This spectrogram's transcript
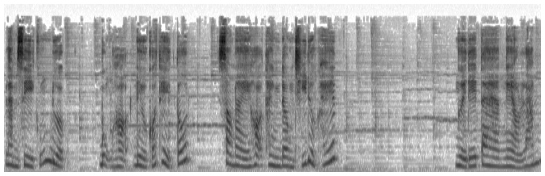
làm gì cũng được, bụng họ đều có thể tốt, sau này họ thành đồng chí được hết. Người đê ta nghèo lắm,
